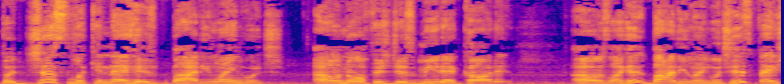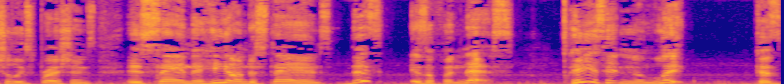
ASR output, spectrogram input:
But just looking at his body language, I don't know if it's just me that caught it. I was like, his body language, his facial expressions is saying that he understands this is a finesse. He's hitting a lick because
